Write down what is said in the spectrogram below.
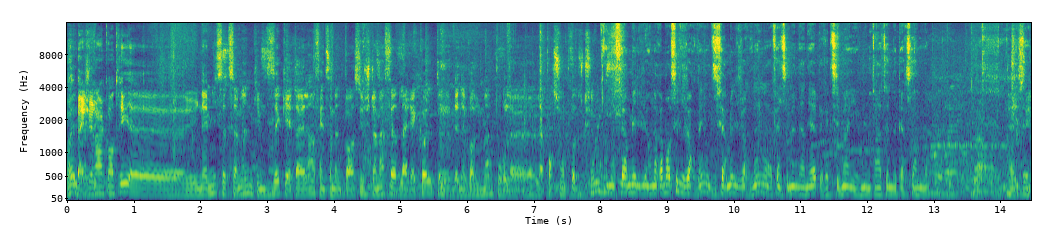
Oui, ben, j'ai rencontré euh, une amie cette semaine qui me disait qu'elle était allée en fin de semaine passée justement faire de la récolte euh, bénévolement pour le- la portion production. on, a fermé, on a ramassé le jardin, on dit fermer le jardin là, la fin de semaine dernière, puis effectivement, il y a venu une trentaine de personnes là, pour, Ah ouais.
